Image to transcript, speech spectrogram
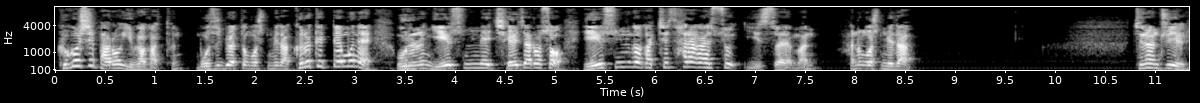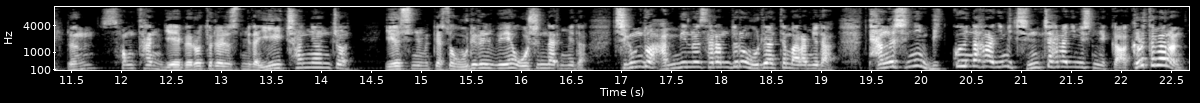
그것이 바로 이와 같은 모습이었던 것입니다. 그렇기 때문에 우리는 예수님의 제자로서 예수님과 같이 살아갈 수 있어야만 하는 것입니다. 지난 주일은 성탄 예배로 드려졌습니다. 2000년 전 예수님께서 우리를 위해 오신 날입니다. 지금도 안 믿는 사람들은 우리한테 말합니다. 당신이 믿고 있는 하나님이 진짜 하나님이십니까? 그렇다면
